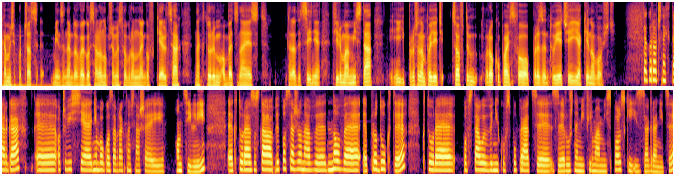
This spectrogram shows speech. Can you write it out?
Spotykamy się podczas e, Międzynarodowego Salonu Przemysłu Obronnego w Kielcach, na którym obecna jest tradycyjnie firma Mista. I proszę nam powiedzieć, co w tym roku Państwo prezentujecie i jakie nowości? W tegorocznych targach e, oczywiście nie mogło zabraknąć naszej Oncilli, e, która została wyposażona w nowe e, produkty, które powstały w wyniku współpracy z różnymi firmami z Polski i z zagranicy.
